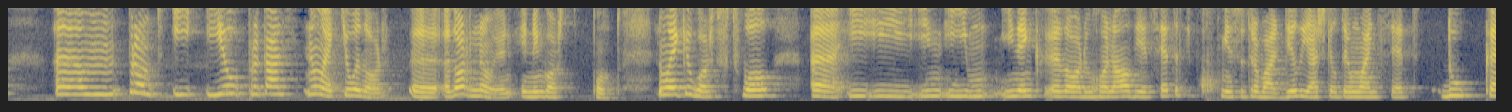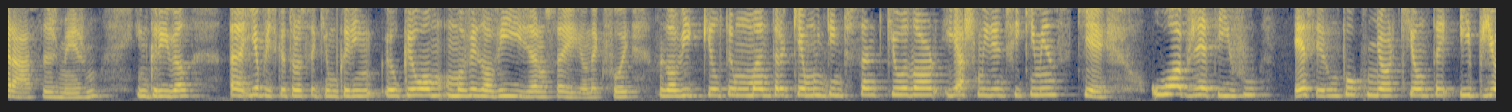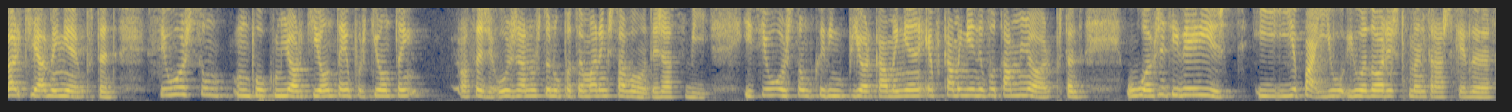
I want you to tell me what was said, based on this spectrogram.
um, pronto, e, e eu por acaso, não é que eu adoro, uh, adoro não, eu, eu, nem gosto, ponto. Não é que eu gosto de futebol uh, e, e, e, nem que adoro o Ronaldo e etc. Tipo, reconheço o trabalho dele e acho que ele tem um mindset do caraças mesmo, incrível. Uh, e é por isso que eu trouxe aqui um bocadinho. O que eu uma vez ouvi, já não sei onde é que foi, mas ouvi que ele tem um mantra que é muito interessante, que eu adoro e acho que me identifico imenso, que é o objetivo é ser um pouco melhor que ontem e pior que amanhã. Portanto, se eu hoje sou um, um pouco melhor que ontem, é porque ontem ou seja, hoje já não estou no patamar em que estava ontem, já subi. E se eu hoje sou um bocadinho pior que amanhã, é porque amanhã ainda vou estar melhor. Portanto, o objetivo é este. E, e epá, eu, eu adoro este mantra, acho que é, da,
